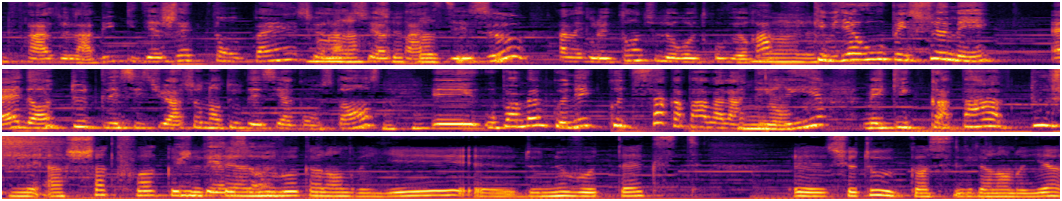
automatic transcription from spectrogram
une phrase de la Bible qui dit jette ton pain sur Voilà, la surface surface des eaux, avec le temps tu le retrouveras, Voilà. qui veut dire où pouvez semer hein, dans toutes les situations, dans toutes les circonstances, Mhm. et ou pas même connaître que ça capable à l'atterrir, mais qui capable touche. Mais à chaque fois que je fais un personne. nouveau calendrier, euh, de nouveaux textes, euh, surtout quand les calendriers,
